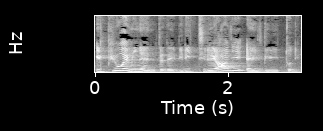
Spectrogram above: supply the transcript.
Il più eminente dei diritti reali è il diritto di proprietà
